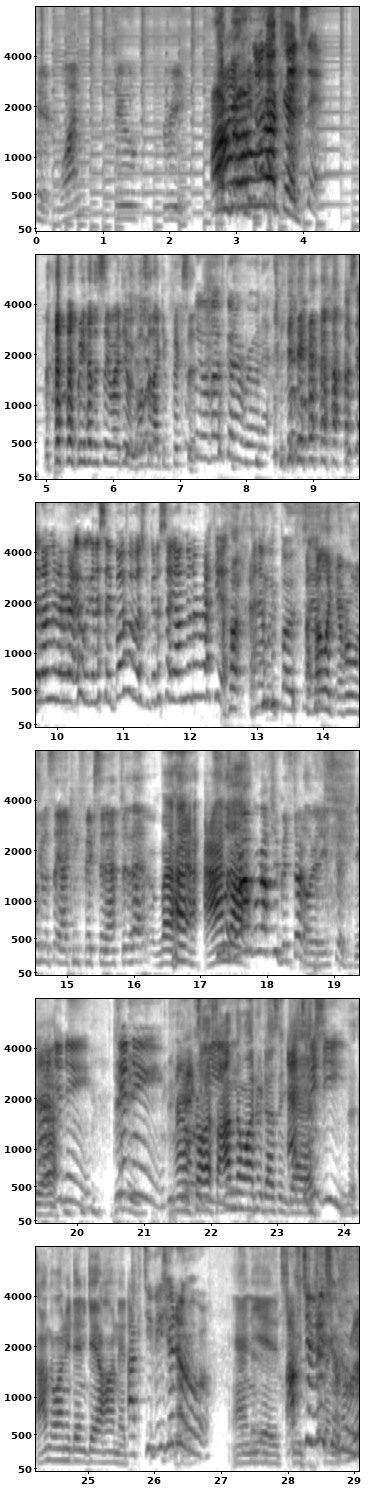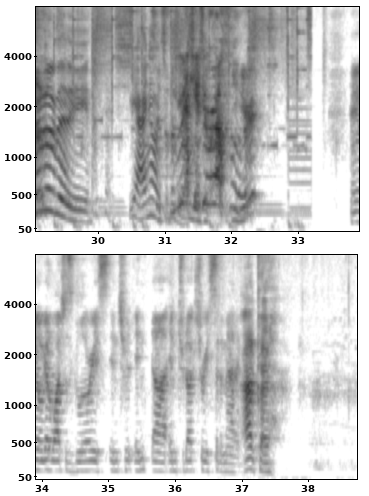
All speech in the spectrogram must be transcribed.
Okay, one, two, three. I'm gonna Gonna wreck it! fix it. we had the same idea. We both said I can fix it. We were both gonna ruin it. yeah. He said, "I'm gonna wreck." We're gonna say both of us. We're gonna say, "I'm gonna wreck it," thought, and then we both I said, felt like everyone was gonna say I can fix it after that. But See, I'm look, the. we're, off, we're off to a good start already. It's good. "Ah, Yeah. didn't he? Didn't Didn't he? he? Didn't And he? of course, I'm the one who doesn't get. Activision. I'm the one who didn't get on it. Activision. And yeah, it's. Activision. Yeah, I know This it's. is the Wreck beginning. it, Ruffle. You hear it? Hang on, we gotta watch this glorious intro, in, uh, introductory cinematic. Okay.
